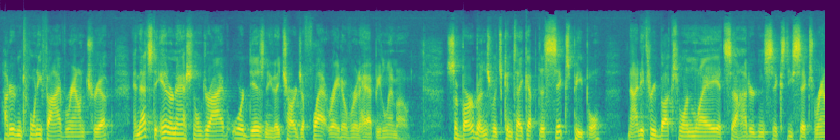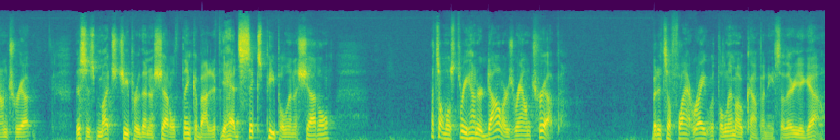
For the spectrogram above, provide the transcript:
125 round trip, and that's the International Drive or Disney. They charge a flat rate over at Happy Limo. Suburbans, which can take up to six people, 93 bucks one way, it's 166 round trip. This is much cheaper than a shuttle. Think about it. If you had six people in a shuttle, that's almost $300 round trip. But it's a flat rate with the limo company, so there you go.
